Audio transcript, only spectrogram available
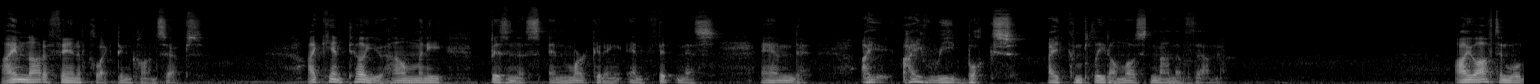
I'm not a fan of collecting concepts. I can't tell you how many business and marketing and fitness and I I read books. I complete almost none of them. I often will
